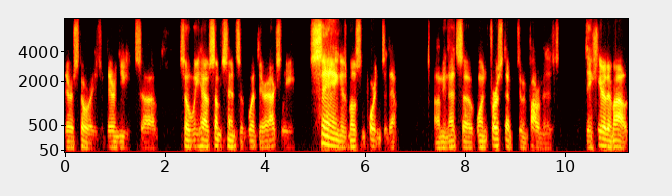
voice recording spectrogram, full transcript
their stories, their needs. So we have some sense of what they're actually saying is most important to them. I mean, that's uh, one first step to empowerment is to hear them out.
